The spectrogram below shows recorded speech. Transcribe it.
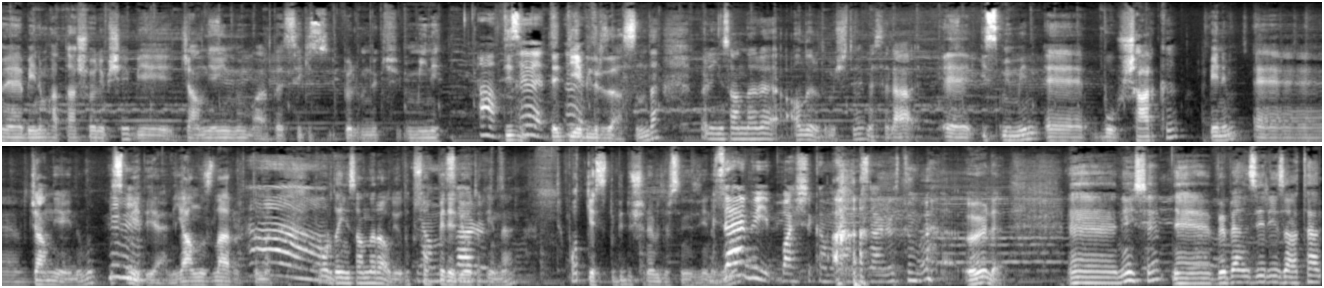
ve benim hatta şöyle bir şey bir canlı yayınım vardı 8 bölümlük mini Ah, dizi evet, de evet. diyebiliriz aslında. Böyle insanlara alırdım işte. Mesela e, ismimin e, bu şarkı benim e, canlı yayınımın ismiydi yani. Yalnızlar Rıhtımı. Ha. Orada insanları alıyorduk, sohbet Yalnızlar ediyorduk yine. Rıhtımı. Podcast gibi düşünebilirsiniz yine. bunu. Güzel bir başlık ama Yalnızlar Rıhtımı. Öyle. Ee, neyse ee, ve benzeri zaten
